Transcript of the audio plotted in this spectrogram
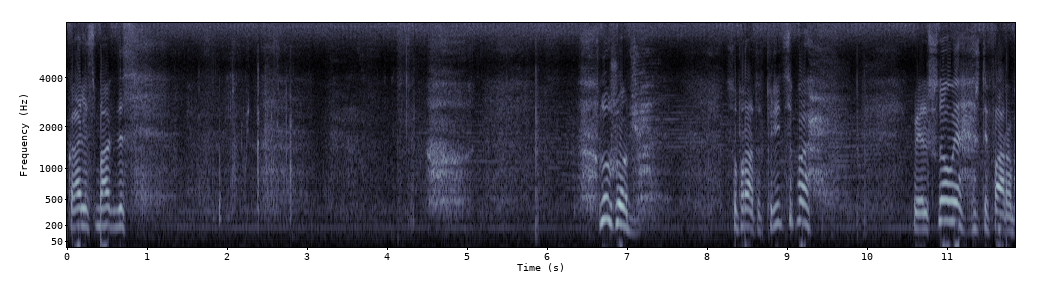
Kalis Bagdis. Nu, žodžiu, supratot principą, vėl iš naujo ir tai farom.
